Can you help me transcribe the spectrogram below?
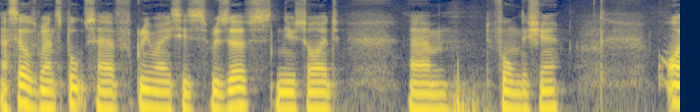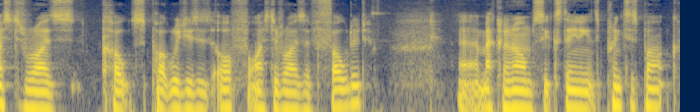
Ourselves, Grand Sports, have Aces Reserves, new side um, formed this year. Istead Rise Colts Park Ridges is off. Rise have folded. Uh, Macklin Arms 16 against Princes Park.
